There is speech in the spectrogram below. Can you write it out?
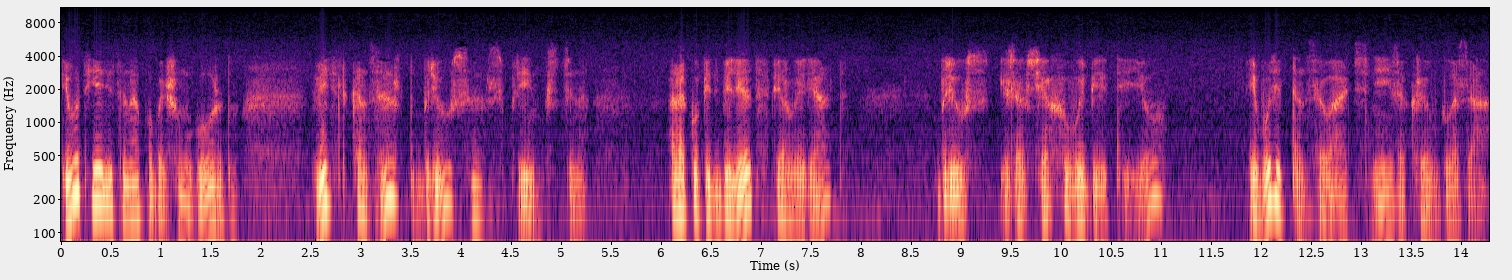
И вот едет она по большому городу, видит концерт Брюса Спрингстина. Она купит билет в первый ряд. Брюс изо всех выберет ее и будет танцевать с ней, закрыв глаза.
